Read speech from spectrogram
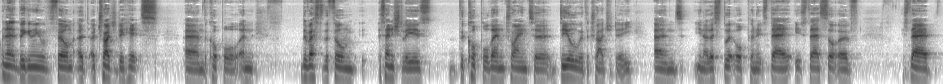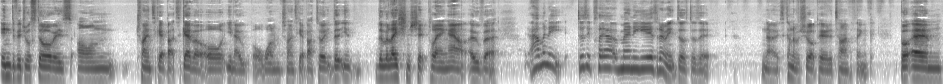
and at the beginning of the film, a, a tragedy hits um, the couple, and the rest of the film essentially is the couple then trying to deal with the tragedy, and you know they're split up, and it's their it's their sort of it's their individual stories on trying to get back together, or you know, or one trying to get back to the the relationship playing out over how many does it play out of many years? I don't think it does, does it? No, it's kind of a short period of time, I think. But um,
